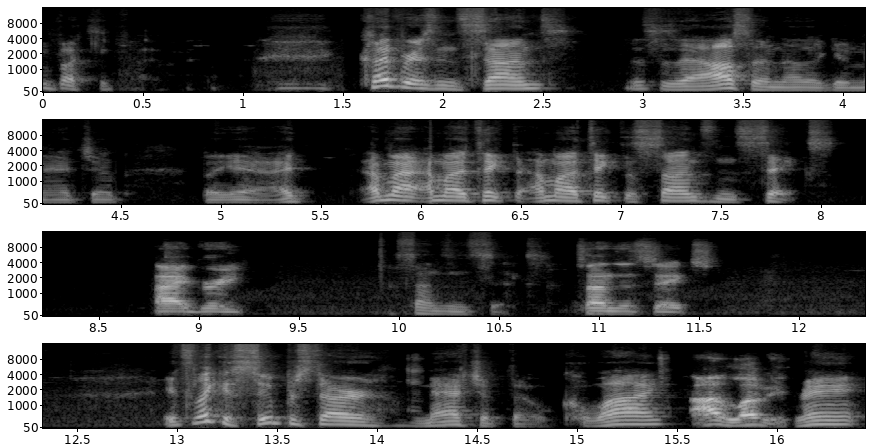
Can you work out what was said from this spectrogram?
Bucks and five. Clippers and Suns. This is also another good matchup. But yeah, I, I'm gonna, I'm gonna take the I'm gonna take the Suns and six. I agree. Suns and six. Suns and six. It's like a superstar matchup though. Kawhi, I love it. Grant,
